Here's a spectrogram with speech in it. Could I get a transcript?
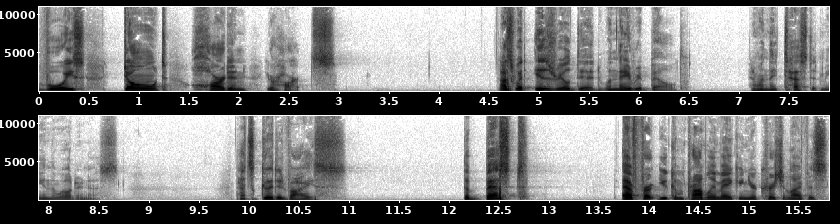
voice, don't harden your hearts. That's what Israel did when they rebelled and when they tested me in the wilderness. That's good advice. The best effort you can probably make in your Christian life is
